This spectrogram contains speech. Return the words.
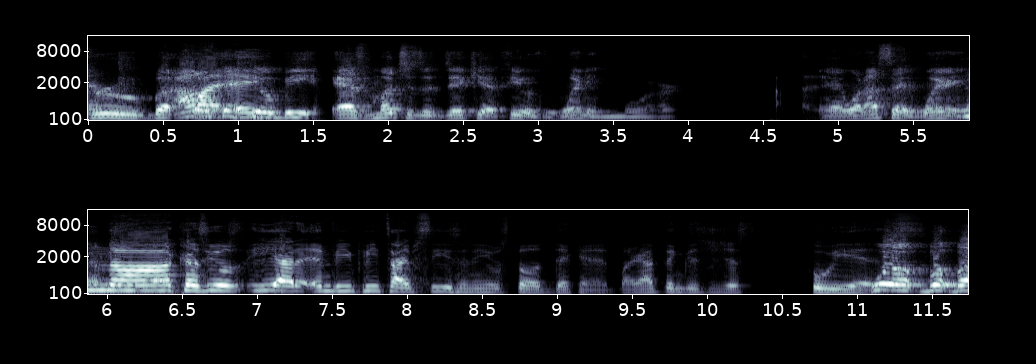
true, but I don't Like, think hey- he'll be as much as a dickhead if he was winning more. And when I say winning, I mean nah, like- because he was he had an MVP type season. He was still a dickhead. Like I think this is just who he is. well, but but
